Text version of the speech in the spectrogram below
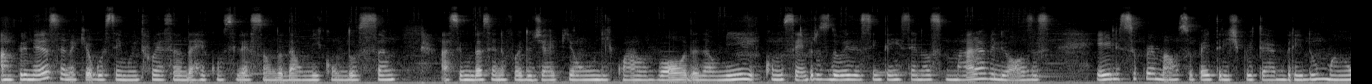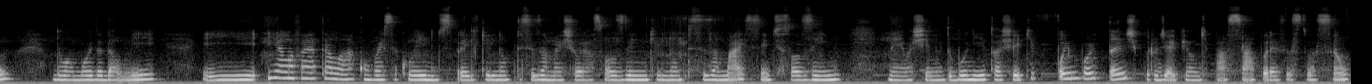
a primeira cena que eu gostei muito foi a cena da reconciliação da Dalmi com o Dosan. A segunda cena foi do Jae Pyong com a avó da Dalmi. Como sempre, os dois assim têm cenas maravilhosas. Ele super mal, super triste por ter abrido mão do amor da Dalmi. E, e ela vai até lá, conversa com ele, diz pra ele que ele não precisa mais chorar sozinho, que ele não precisa mais se sentir sozinho. Né? Eu achei muito bonito, achei que foi importante pro Jae Pyong passar por essa situação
